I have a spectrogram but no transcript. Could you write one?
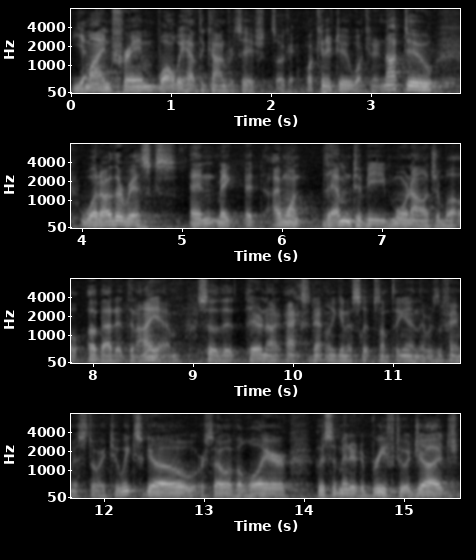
yep. mind frame while we have the conversations. Okay, what can it do? What can it not do? What are the risks? And make it, I want them to be more knowledgeable about it than I am, so that they're not accidentally going to slip something in. There was a famous story two weeks ago or so of a lawyer who submitted a brief to a judge,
